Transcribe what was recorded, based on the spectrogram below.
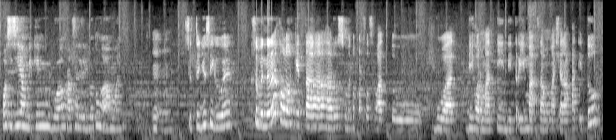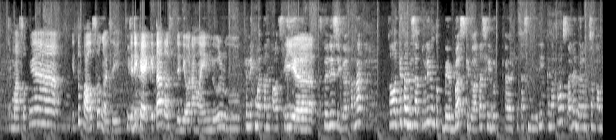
posisi yang bikin gue ngerasa diri gue tuh nggak aman Mm-mm. Setuju sih gue. Sebenarnya kalau kita harus menukar sesuatu buat dihormati, diterima sama masyarakat itu termasuknya itu palsu nggak sih? Iya. Jadi kayak kita harus jadi orang lain dulu. kenikmatan palsu Iya. setuju sih gue karena kalau kita bisa pilih untuk bebas gitu atas hidup uh, kita sendiri kenapa harus ada dalam cengkam,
